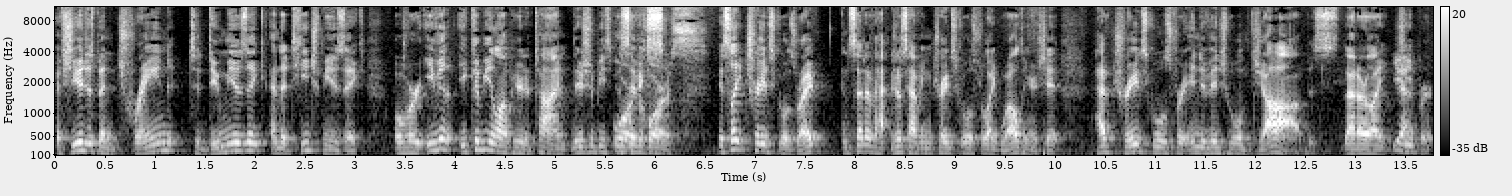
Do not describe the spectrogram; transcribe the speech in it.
if she had just been trained to do music and to teach music over even it could be a long period of time there should be Or specific s- course. It's like trade schools right instead of ha- just having trade schools for like welding or shit have trade schools for individual jobs that are like Yeah, cheaper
